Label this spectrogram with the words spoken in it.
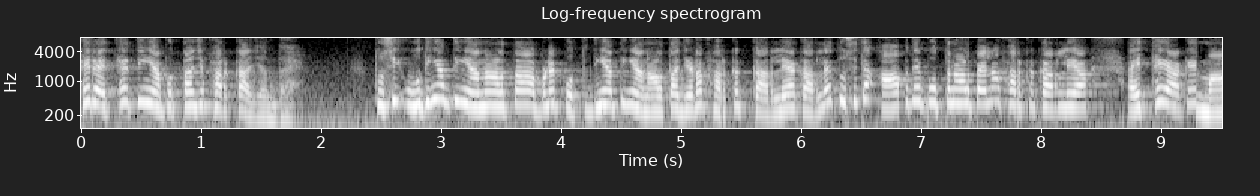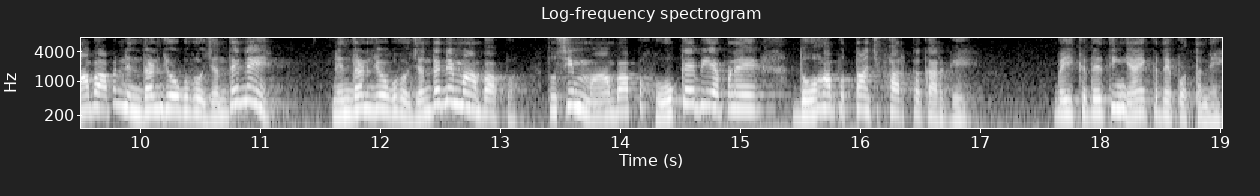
ਫਿਰ ਇੱਥੇ ਧੀਆਂ ਪੁੱਤਾਂ 'ਚ ਫ਼ਰਕ ਆ ਜਾਂਦਾ ਹੈ। ਤੁਸੀਂ ਉਹਦੀਆਂ ਧੀਆਂ ਨਾਲ ਤਾਂ, ਆਪਣੇ ਪੁੱਤ ਦੀਆਂ ਧੀਆਂ ਨਾਲ ਤਾਂ ਜਿਹੜਾ ਫ਼ਰਕ ਕਰ ਲਿਆ ਕਰ ਲਿਆ। ਤੁਸੀਂ ਤਾਂ ਆਪ ਦੇ ਪੁੱਤ ਨਾਲ ਪਹਿਲਾਂ ਫ਼ਰਕ ਕਰ ਲਿਆ। ਇੱਥੇ ਆ ਕੇ ਮਾਂ-ਬਾਪ ਨਿੰਦਣਯੋਗ ਹੋ ਜਾਂਦੇ ਨੇ। ਨਿੰਦਣਯੋਗ ਹੋ ਜਾਂਦੇ ਨੇ ਮਾਂ-ਬਾਪ। ਤੁਸੀਂ ਮਾਂ-ਬਾਪ ਹੋ ਕੇ ਵੀ ਆਪਣੇ ਦੋਹਾਂ ਪੁੱਤਾਂ 'ਚ ਫ਼ਰਕ ਕਰ ਗਏ। ਬਈ ਇੱਕ ਦੇ ਧੀਆਂ, ਇੱਕ ਦੇ ਪੁੱਤ ਨੇ।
